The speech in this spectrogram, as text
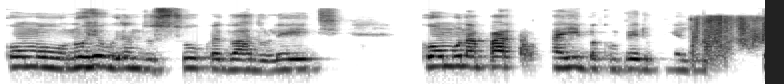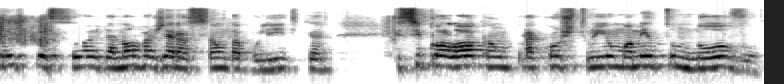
como no Rio Grande do Sul, com Eduardo Leite, como na Paraíba, com Pedro Pinheiro. Três pessoas da nova geração da política que se colocam para construir um momento novo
